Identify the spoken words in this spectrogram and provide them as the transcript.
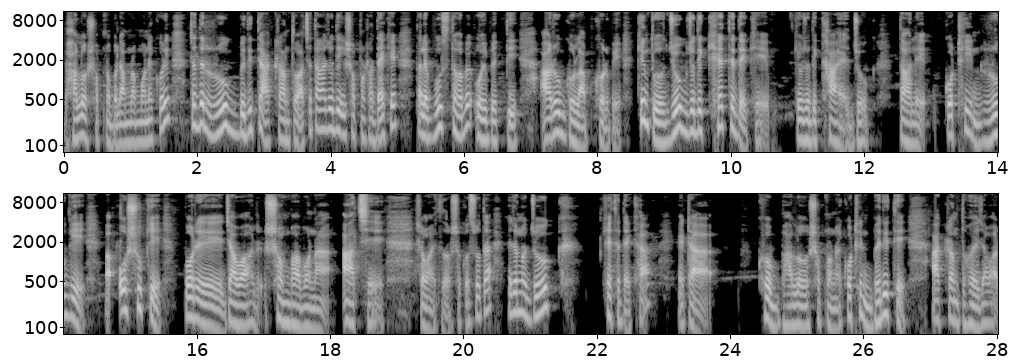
ভালো স্বপ্ন বলে আমরা মনে করি। যাদের রোগ ব্যাধিতে আক্রান্ত আছে, তারা যদি এই স্বপ্নটা দেখে, তাহলে বুঝতে হবে ওই ব্যক্তি আরোগ্য লাভ করবে। কিন্তু যোগ যদি খেতে দেখে কেউ যদি খায় যোগ, তাহলে কঠিন রোগে বা অসুখে পড়ে যাওয়ার সম্ভাবনা আছে। সময়ত দর্শক শ্রোতা, এজন্য যোগ, খেতে দেখা, এটা খুব ভালো স্বপ্ন নয়, কঠিন ব্যাধিতে আক্রান্ত হয়ে যাওয়ার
